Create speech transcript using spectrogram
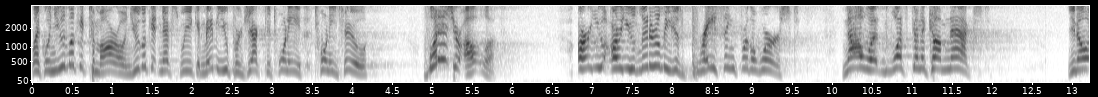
Like when you look at tomorrow and you look at next week and maybe you project to 2022, what is your outlook? Are you are you literally just bracing for the worst? Now, what, what's to come next? You know,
